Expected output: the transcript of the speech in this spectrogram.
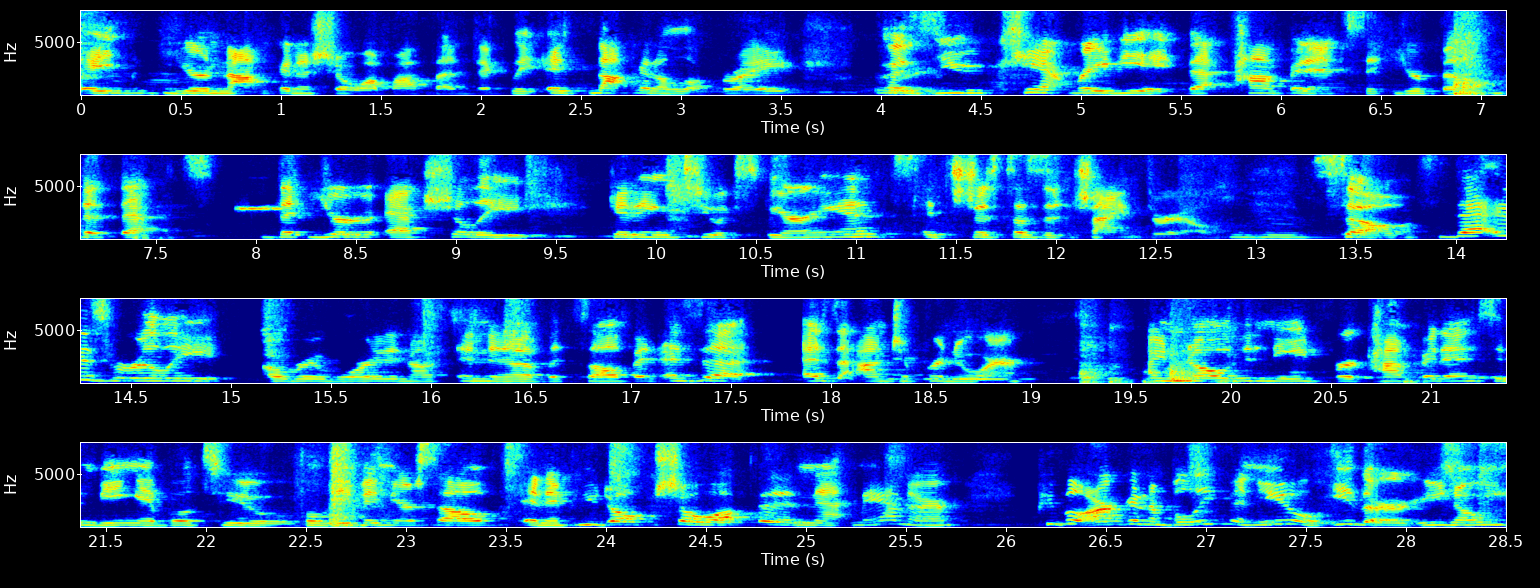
mm-hmm. you're not going to show up authentically it's not going to look right because right. you can't radiate that confidence that you're built that that's that you're actually getting to experience, it just doesn't shine through. Mm-hmm. So that is really a reward in, in and of itself. And as a as an entrepreneur, I know the need for confidence and being able to believe in yourself. And if you don't show up in that manner, people aren't going to believe in you either. You know, you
